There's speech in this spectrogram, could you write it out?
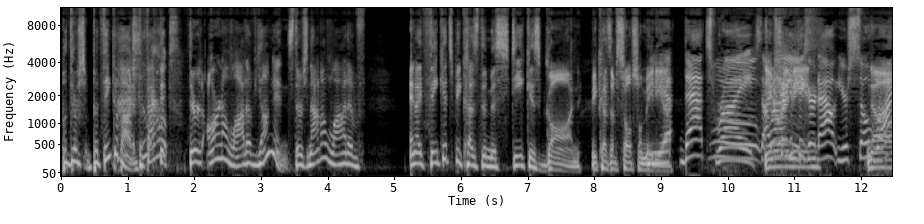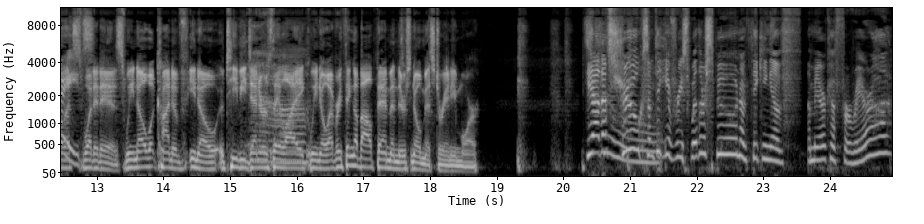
But there's but think about Gosh, it. The fact else? that there aren't a lot of youngins. There's not a lot of and I think it's because the mystique is gone because of social media. Yeah, that's right. You I was know what I trying to figure it out. You're so no, right. that's what it is. We know what kind of, you know, TV dinners they like. We know everything about them and there's no mystery anymore. Yeah, that's true. Because I'm thinking of Reese Witherspoon. I'm thinking of America Ferrera.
